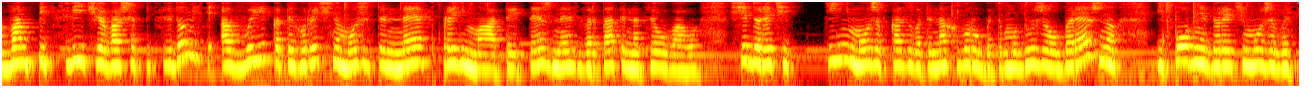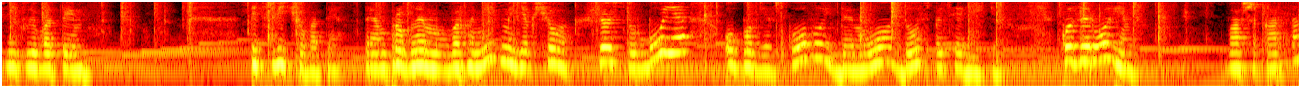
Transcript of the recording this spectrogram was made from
вам підсвічує ваша підсвідомість, а ви категорично можете не сприймати, теж не звертати на це увагу. Ще, до речі, тінь може вказувати на хвороби, тому дуже обережно і повні, до речі, може висвітлювати, підсвічувати прям проблеми в організмі. Якщо щось турбує, обов'язково йдемо до спеціалістів. Козироги, ваша карта.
